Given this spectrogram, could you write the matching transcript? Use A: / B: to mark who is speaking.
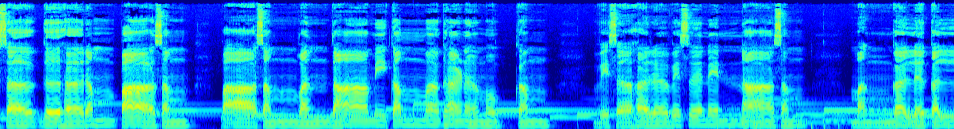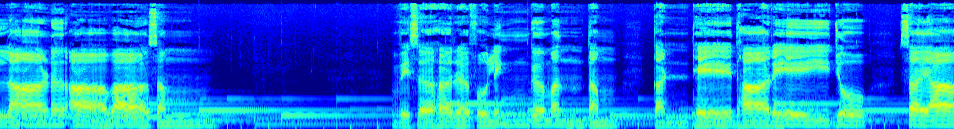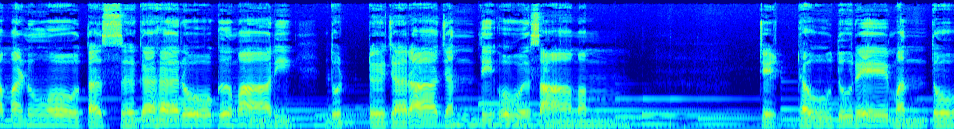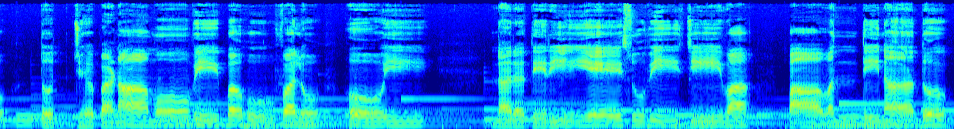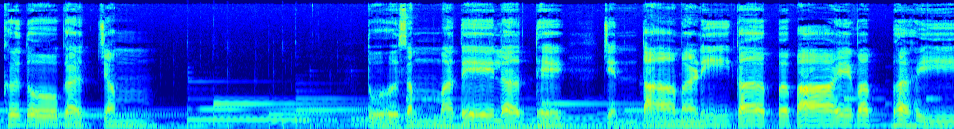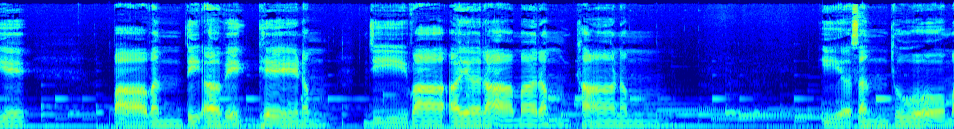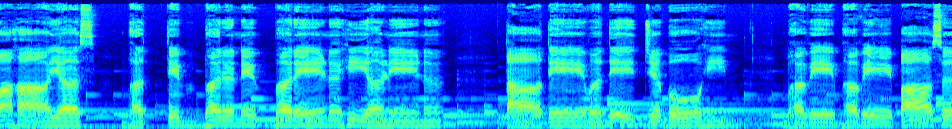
A: सगहरं पासं पासं वन्दामि कम्मघणमुक्कं विसहरविसनिन्नासं मङ्गलकल्याण आवासम् विसहरफुलिङ्गमन्तं कण्ठे धारेजो सयामणुओ तस्य गहरोगमारि दुट्टजराजन्ति उवसामम् चिट्ठौ दुरे मन्तो तुज्जपणामो विबहुफलो होयि नरतिरीये सुविजीवा पावन्ति न दुःखदो गच्छम् तुः सम्मते लद्धे चिन्तामणिकपपायवह्ये पावन्ति अविघ्नेणम् जीवा अयरामरं ठाणम् इयसन्थुवो महायस् भक्तिभरनिर्भरेण हि अणेन तादेवदेज्यबोहिं भवे भवे पासजिणचन्द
